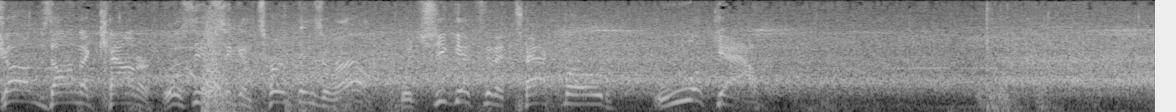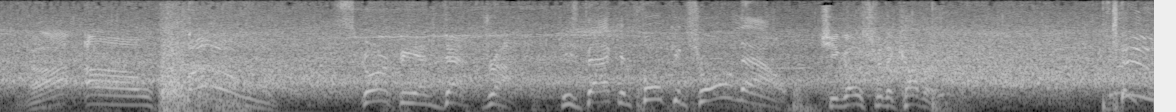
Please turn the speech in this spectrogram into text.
comes on the counter. We'll see if she can turn things around. When she gets in attack mode, look out. Uh-oh. Boom! Scorpion death drop. She's back in full control now. She goes for the cover. Two!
